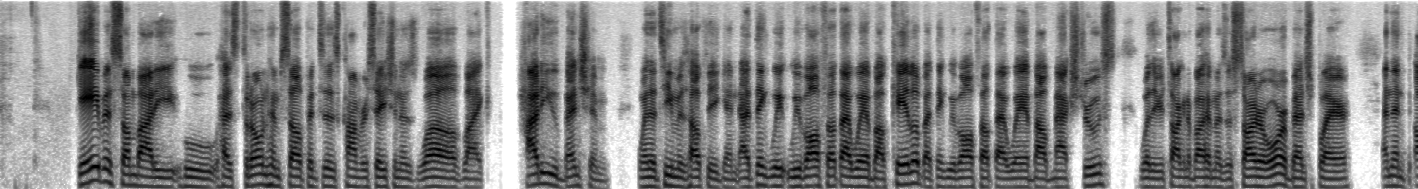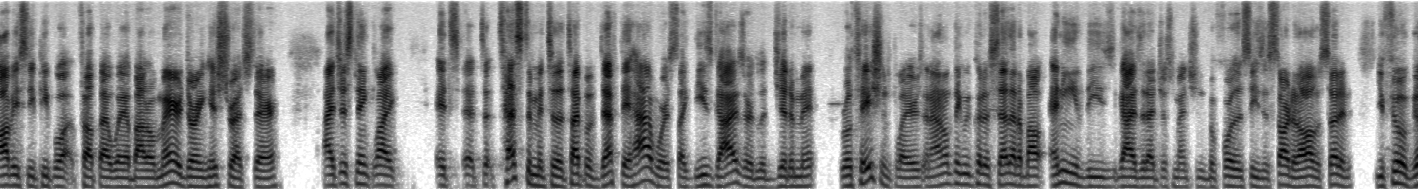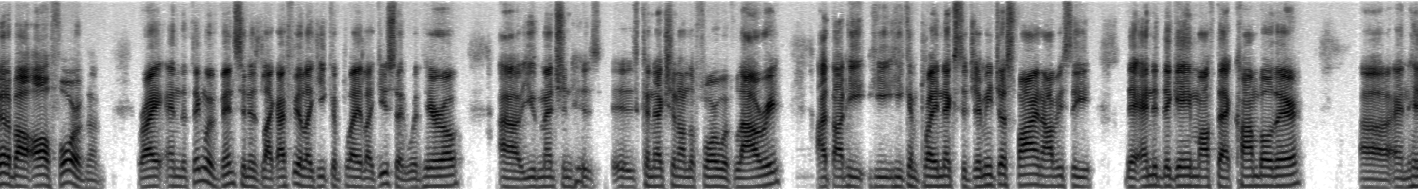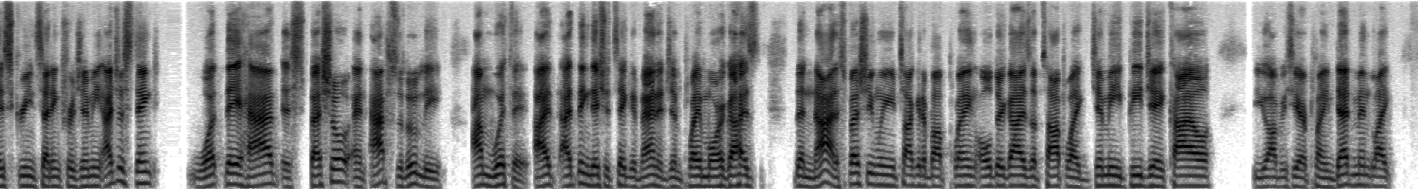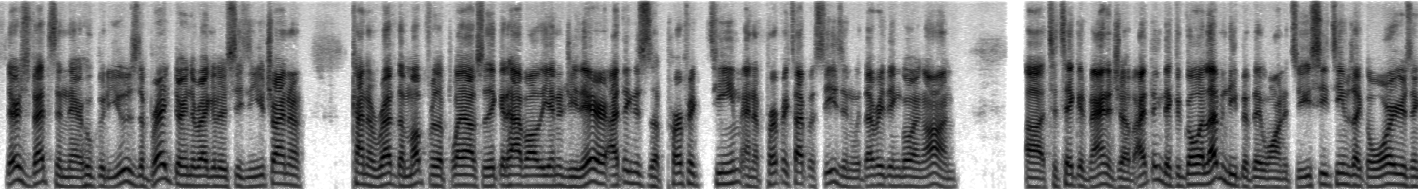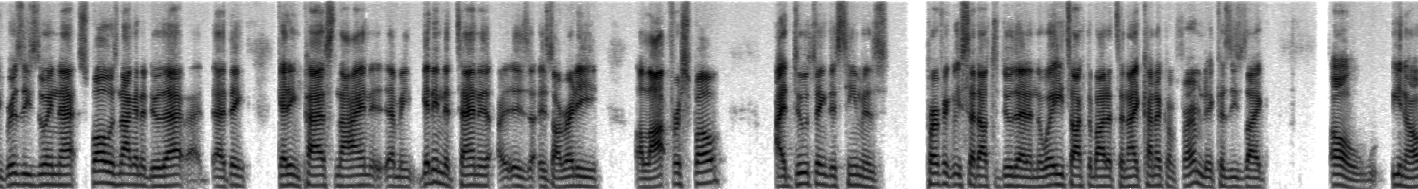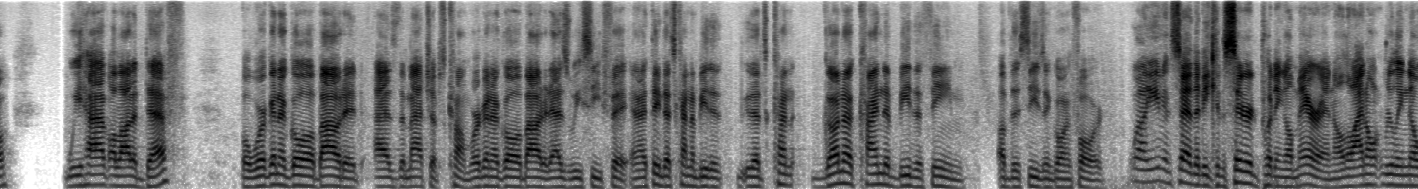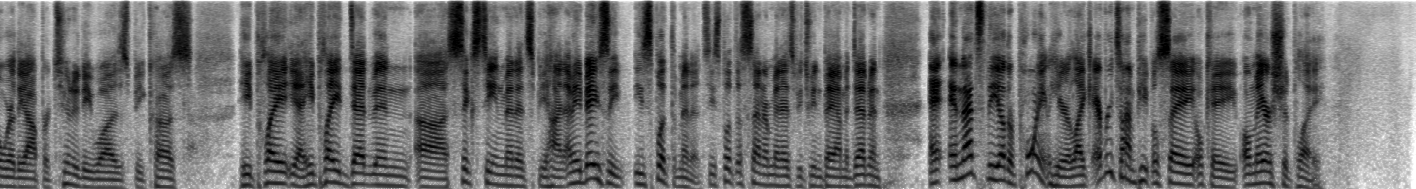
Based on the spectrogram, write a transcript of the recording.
Gabe is somebody who has thrown himself into this conversation as well of like how do you bench him when the team is healthy again? I think we, we've all felt that way about Caleb. I think we've all felt that way about Max Strus whether you're talking about him as a starter or a bench player. And then obviously people felt that way about Omer during his stretch there. I just think like it's it's a testament to the type of depth they have where it's like these guys are legitimate rotation players. And I don't think we could have said that about any of these guys that I just mentioned before the season started. All of a sudden, you feel good about all four of them, right? And the thing with Vincent is like I feel like he could play, like you said, with Herro. Uh, you mentioned his his connection on the floor with Lowry. I thought he he he can play next to Jimmy just fine. Obviously, they ended the game off that combo there, uh, and his screen setting for Jimmy. I just think what they have is special, and absolutely I'm with it. I, I think they should take advantage and play more guys than not, especially when you're talking about playing older guys up top like Jimmy, PJ, Kyle. You obviously are playing Dedmon. Like there's vets in there who could use the break during the regular season. You're trying to kind of rev them up for the playoffs so they could have all the energy there. I think this is a perfect team and a perfect type of season with everything going on uh, to take advantage of. I think they could go 11 deep if they wanted to. You see teams like the Warriors and Grizzlies doing that. Spo is not going to do that. I, I, think getting past nine, I mean, getting to 10 is, is already a lot for Spo. I do think this team is perfectly set out to do that. And the way he talked about it tonight kind of confirmed it because he's like, oh, you know, we have a lot of depth, but we're gonna go about it as the matchups come. We're gonna go about it as we see fit. And I think that's kind of be the that's kind of gonna kind of be the theme of the season going forward. Well, he even said that he considered putting Omer in, although I don't really know where the opportunity was because he played, yeah, he played Dedmon uh, 16 minutes behind. I mean, basically, he split the minutes. He split the center minutes between Bam and Dedmon. And, and that's the other point here. Like every time people say, okay, Omer should play.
